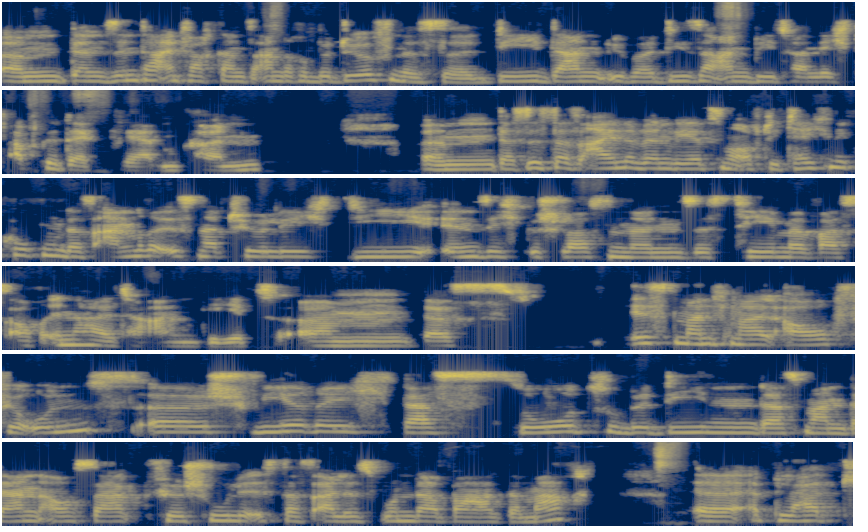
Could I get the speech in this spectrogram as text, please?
ähm, dann sind da einfach ganz andere Bedürfnisse, die dann über diese Anbieter nicht abgedeckt werden können. Ähm, das ist das eine, wenn wir jetzt nur auf die Technik gucken. Das andere ist natürlich die in sich geschlossenen Systeme, was auch Inhalte angeht. Ähm, das ist manchmal auch für uns äh, schwierig, das so zu bedienen, dass man dann auch sagt, für Schule ist das alles wunderbar gemacht. Äh, Apple hat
